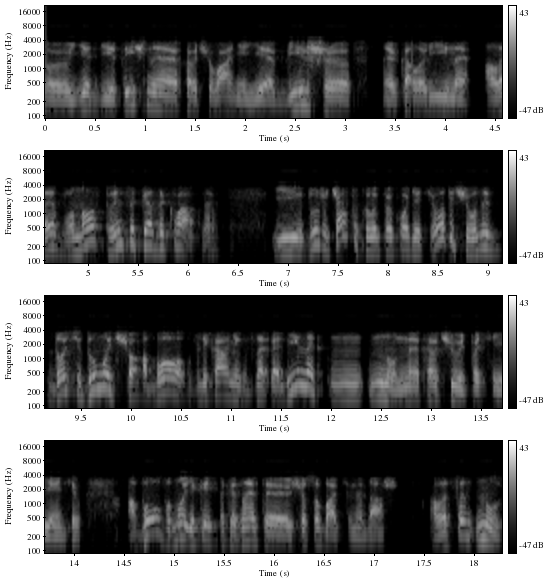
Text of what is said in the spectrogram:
е, є дієтичне харчування, є більш е, калорійне, але воно в принципі адекватне. І дуже часто, коли приходять родичі, вони досі думають, що або в лікарнях взагалі не ну, не харчують пацієнтів, або воно якесь таке, знаєте, що собаці не даш. Але це ну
